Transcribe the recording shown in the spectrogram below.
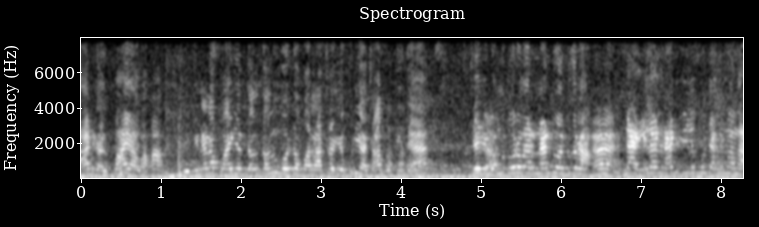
ஆட்டுக்கால் பாயாவா? என்னடா தள்ளு தள்ளு ஒரு தப்பா ரசம். எப்படியா சாப்பிடுறது சரி ரொம்ப தூரம் வேற நடந்து வந்துக்கிறான் ஆ. நான் எல்லா நாட்டுக்கு இல்ல பூஜாக்குவாங்க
